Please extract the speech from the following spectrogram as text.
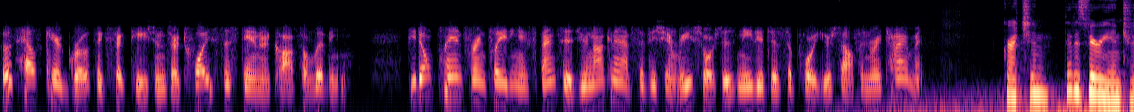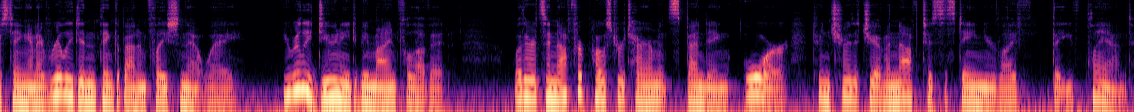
Those healthcare growth expectations are twice the standard cost of living. If you don't plan for inflating expenses, you're not going to have sufficient resources needed to support yourself in retirement. Gretchen, that is very interesting, and I really didn't think about inflation that way. You really do need to be mindful of it, whether it's enough for post retirement spending or to ensure that you have enough to sustain your life that you've planned.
